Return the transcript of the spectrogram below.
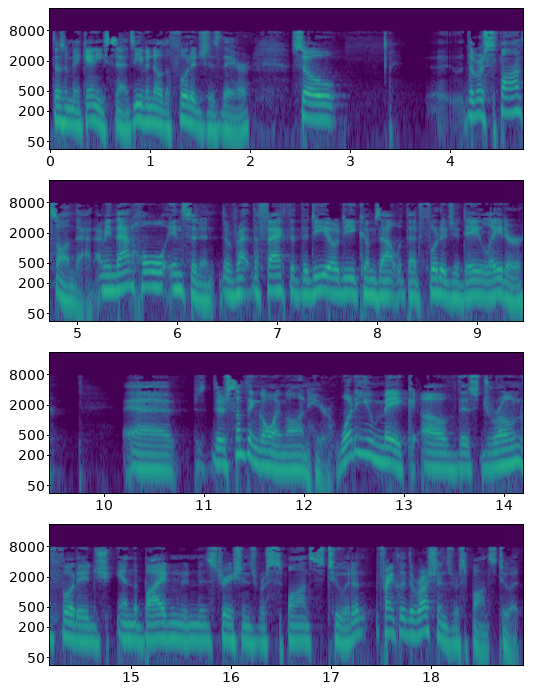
Doesn't make any sense, even though the footage is there. So the response on that, I mean, that whole incident, the the fact that the DoD comes out with that footage a day later uh, there's something going on here. What do you make of this drone footage and the Biden administration's response to it, and frankly, the Russians' response to it?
